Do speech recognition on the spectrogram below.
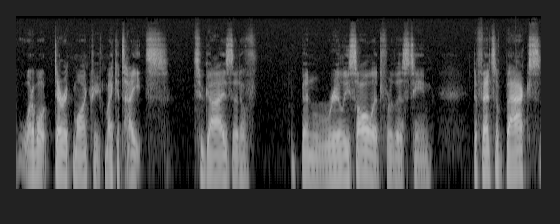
What about Derrick Moncrief, Micah Teitz? Two guys that have been really solid for this team. Defensive backs,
